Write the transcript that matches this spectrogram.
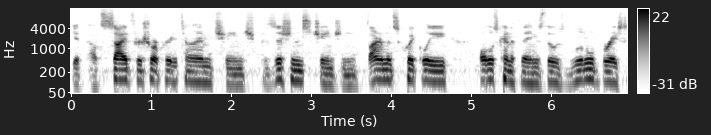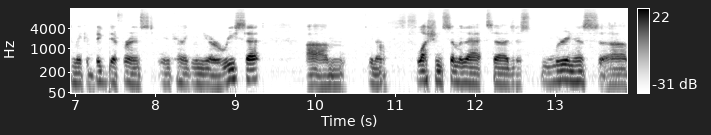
get outside for a short period of time, change positions, change environments quickly, all those kind of things. Those little breaks can make a big difference in kind of giving you a reset. Um, you know, flushing some of that uh, just weariness, uh,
